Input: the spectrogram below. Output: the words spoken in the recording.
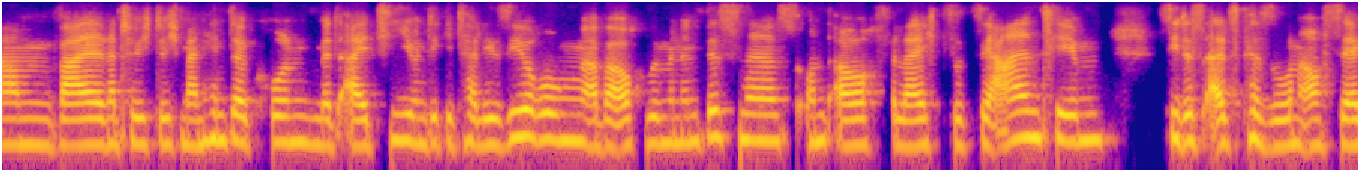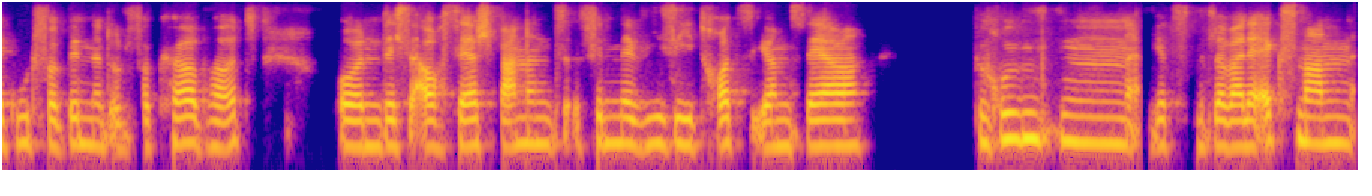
ähm, weil natürlich durch meinen Hintergrund mit IT und Digitalisierung, aber auch Women in Business und auch vielleicht sozialen Themen, sie das als Person auch sehr gut verbindet und verkörpert. Und ich auch sehr spannend finde, wie sie trotz ihrem sehr berühmten, jetzt mittlerweile Ex-Mann,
